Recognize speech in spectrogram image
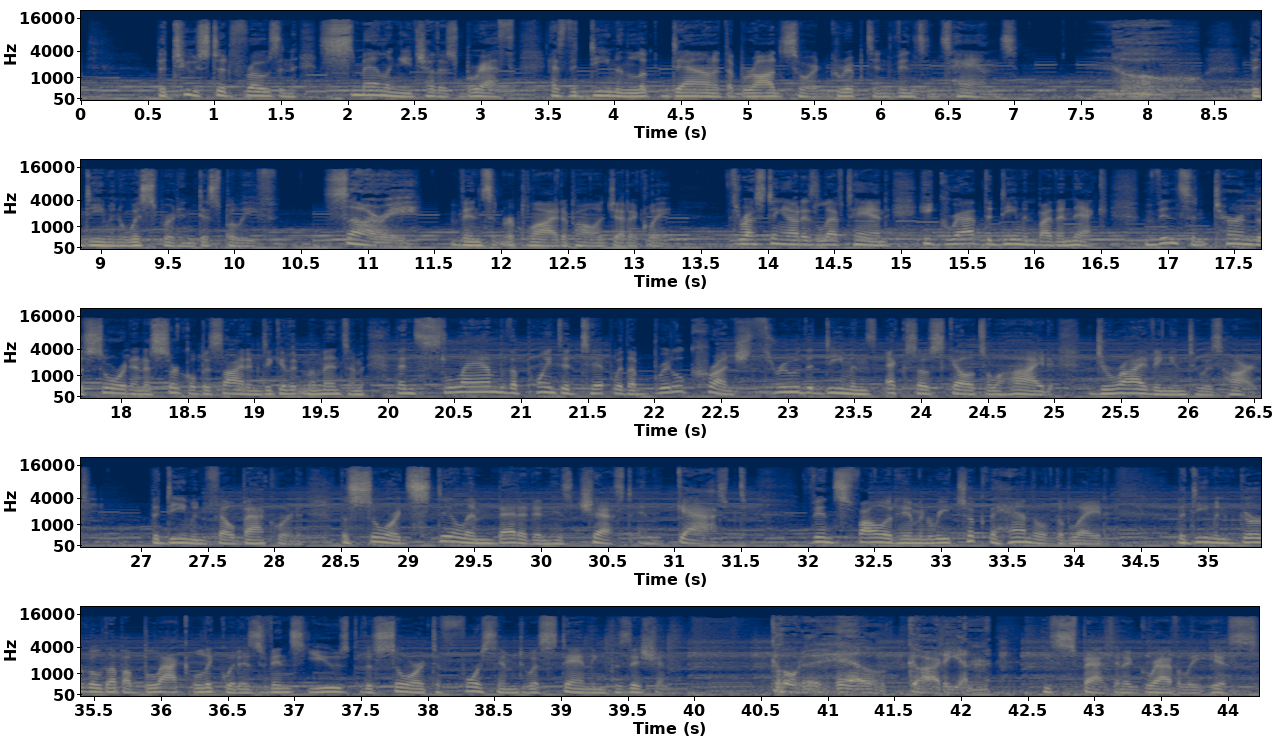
The two stood frozen, smelling each other's breath, as the demon looked down at the broadsword gripped in Vincent's hands. No, the demon whispered in disbelief. Sorry, Vincent replied apologetically. Thrusting out his left hand, he grabbed the demon by the neck. Vincent turned the sword in a circle beside him to give it momentum, then slammed the pointed tip with a brittle crunch through the demon's exoskeletal hide, driving into his heart. The demon fell backward, the sword still embedded in his chest, and gasped. Vince followed him and retook the handle of the blade. The demon gurgled up a black liquid as Vince used the sword to force him to a standing position. Go to hell, Guardian, he spat in a gravelly hiss.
